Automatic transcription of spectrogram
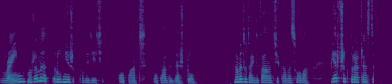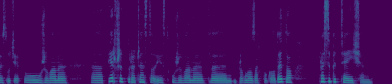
rain, możemy również powiedzieć opad, opady deszczu. Mamy tutaj dwa ciekawe słowa. Pierwsze, które często jest używane, e, pierwsze, które często jest używane w prognozach pogody, to precipitation.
